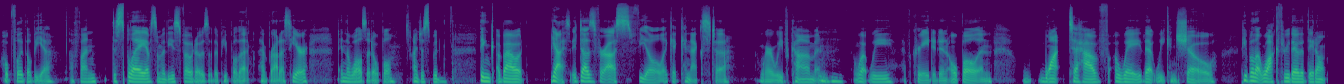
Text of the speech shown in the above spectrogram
hopefully there'll be a, a fun display of some of these photos of the people that have brought us here in the walls at Opal. I just would think about yes, it does for us feel like it connects to where we've come and what we have created in Opal and want to have a way that we can show people that walk through there that they don't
